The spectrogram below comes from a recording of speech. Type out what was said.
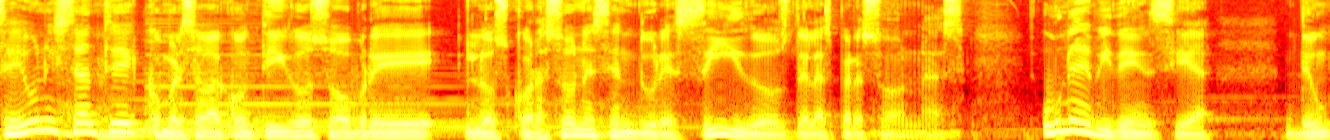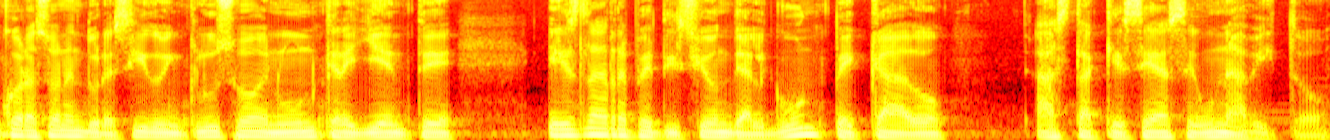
Hace un instante conversaba contigo sobre los corazones endurecidos de las personas. Una evidencia de un corazón endurecido incluso en un creyente es la repetición de algún pecado hasta que se hace un hábito.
